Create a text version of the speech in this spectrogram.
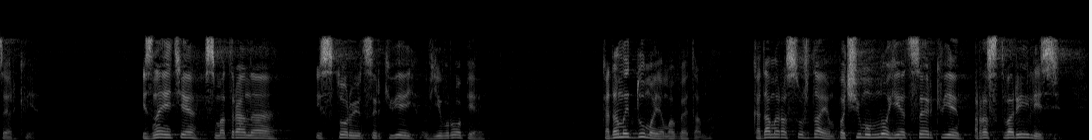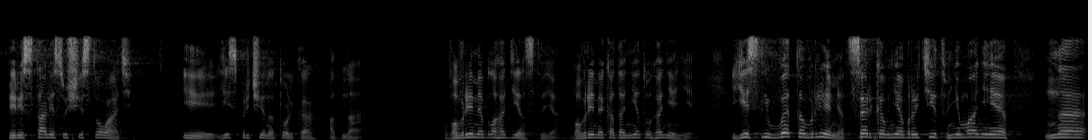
церкви. И знаете, смотря на историю церквей в Европе, когда мы думаем об этом, когда мы рассуждаем, почему многие церкви растворились, перестали существовать, и есть причина только одна. Во время благоденствия, во время, когда нету гонения, если в это время церковь не обратит внимание на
